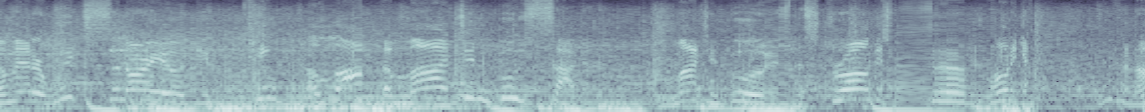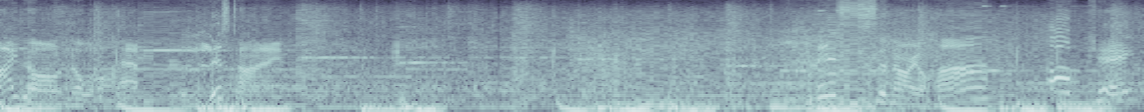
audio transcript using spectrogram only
No matter which scenario you kink along the Majin Buu saga. Majin Buu is the strongest opponent yet. Even I don't know what'll happen this time. This scenario, huh? Okay.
